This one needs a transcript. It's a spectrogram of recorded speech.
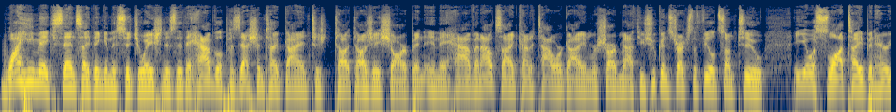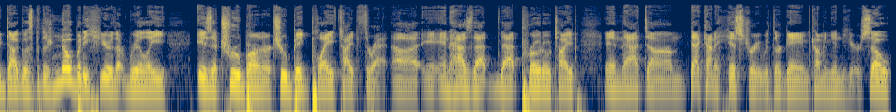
why he makes sense, I think, in this situation is that they have the possession type guy in Tajaé Sharpe, and, and they have an outside kind of tower guy in Rishard Matthews who can stretch the field some too. You know, a slot type in Harry Douglas, but there's nobody here that really is a true burner, true big play type threat, uh, and has that that prototype and that um, that kind of history with their game coming into here. So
